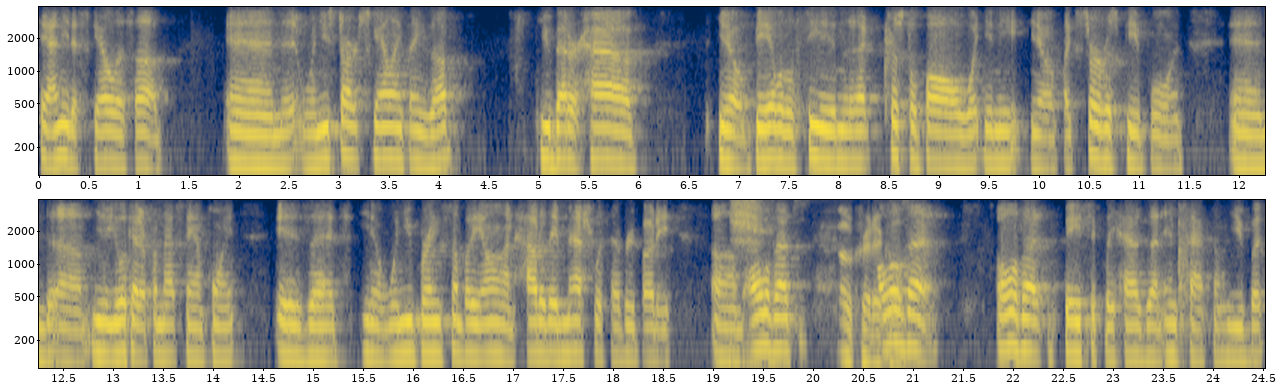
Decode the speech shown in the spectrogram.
hey, I need to scale this up. And when you start scaling things up, you better have, you know, be able to see in that crystal ball what you need, you know, like service people and, and, um, you know, you look at it from that standpoint is that, you know, when you bring somebody on, how do they mesh with everybody? Um, all of that, so critical. All of that, all of that basically has that impact on you. But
